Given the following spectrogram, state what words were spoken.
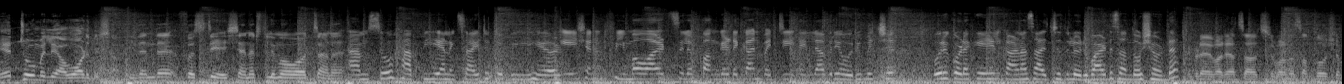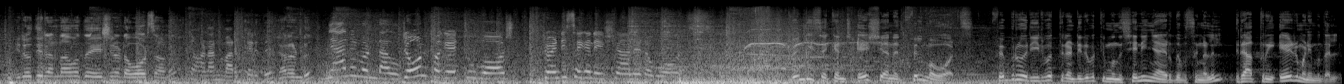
ഏറ്റവും വലിയ അവാർഡ് നിഷ ഇതെന്റെ ഫസ്റ്റ് ഏഷ്യാനെറ്റ് ഫിലിം അവാർഡ്സ് ആണ്. I I'm so happy and excited to be here Asianet film അവാർഡ്സിൽ പങ്കെടുക്കാൻ പറ്റി. എല്ലാവരെയും ഒരുമിച്ച് ഒരു കുടക്കീഴിൽ കാണാൻ സാധിച്ചതിൽ ഒരുപാട് സന്തോഷമുണ്ട്. ഇവിടെ വരാൻ സാധിച്ചത് വളരെ സന്തോഷം. ഇരുപത്തിരണ്ടാമത്തെ ഏഷ്യാനെറ്റ് അവാർഡ്സ് ആണ്. കാണാൻ മറക്കരുത്. ഞാനുണ്ട്. ഞാനും ഉണ്ടാവും. Don't forget to watch twenty 22nd Asianet Awards. Twenty second Asianet film awards ഫെബ്രുവരി ഇരുപത്തിരണ്ട് ഇരുപത്തിമൂന്ന് ശനി ഞായർ ദിവസങ്ങളിൽ രാത്രി ഏഴ് മണി മുതൽ.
